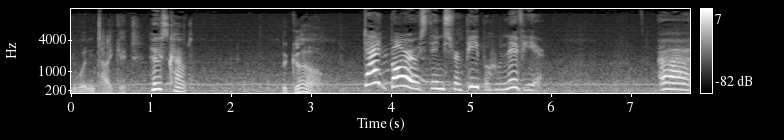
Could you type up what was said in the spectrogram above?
He wouldn't take it. Whose coat? The girl. Dad borrows things from people who live here. Uh,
